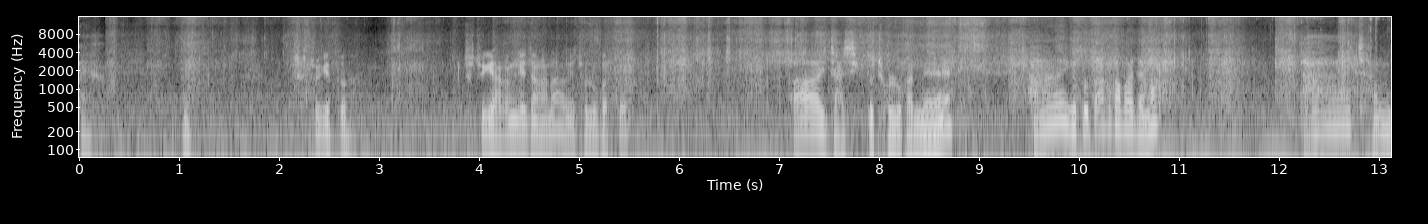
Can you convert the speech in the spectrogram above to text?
아이고. 저쪽에 또 저쪽에 야간 개장 하나? 왜 절로 갔또 아이 자식 또 절로 갔네. 아 이거 또 따라가 봐야 되나? 아 참.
